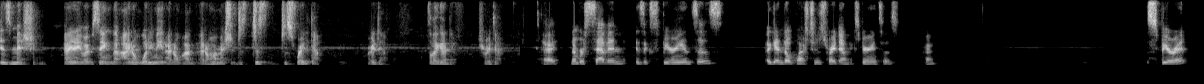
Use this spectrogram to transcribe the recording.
is mission. I know you might be saying that I don't. What do you mean? I don't. I, I don't have a mission. Just, just, just write it down. Write it down. That's all I gotta do. Just write it down. Okay. Number seven is experiences. Again, don't question. Just write down experiences. Okay. Spirit.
